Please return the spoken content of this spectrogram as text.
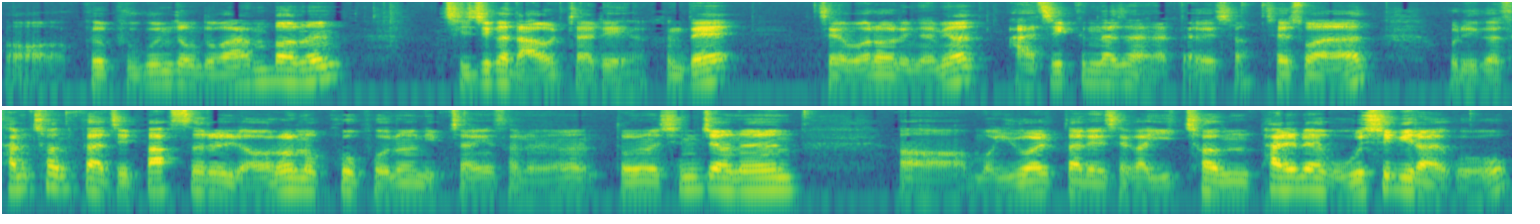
어, 그 부근 정도가 한 번은 지지가 나올 자리예요. 근데 제가 뭐라 그랬냐면 아직 끝나지 않았다. 그렇죠? 최소한 우리가 3천까지 박스를 열어놓고 보는 입장에서는 또는 심지어는 어, 뭐 6월 달에 제가 2,850이라고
